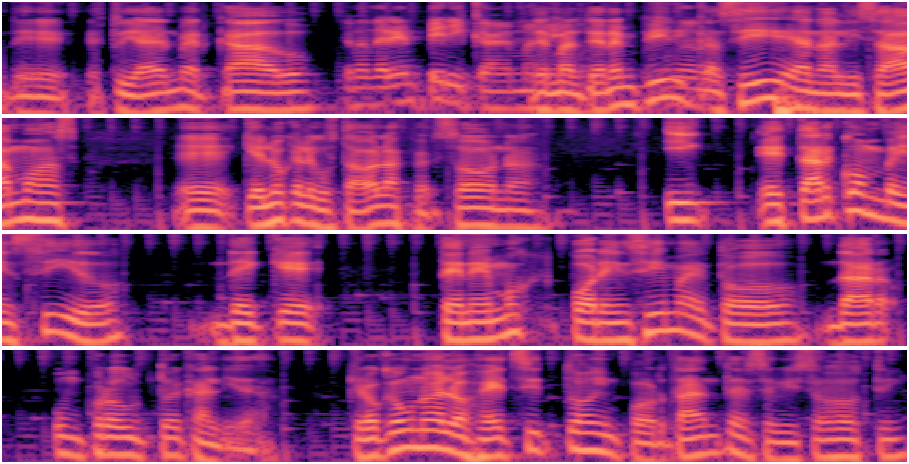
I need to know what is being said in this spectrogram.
de estudiar el mercado, De manera empírica, me de manera empírica, Claro. sí, analizábamos eh, qué es lo que le gustaba a las personas y estar convencido de que tenemos por encima de todo dar un producto de calidad. Creo que uno de los éxitos importantes del servicio hosting,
